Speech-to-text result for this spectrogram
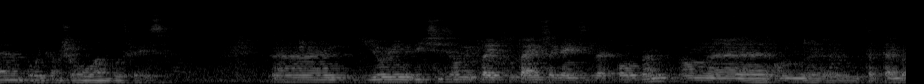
and we can show one good face. And during this season, we played two times against Lech Poznan on uh, on uh, September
